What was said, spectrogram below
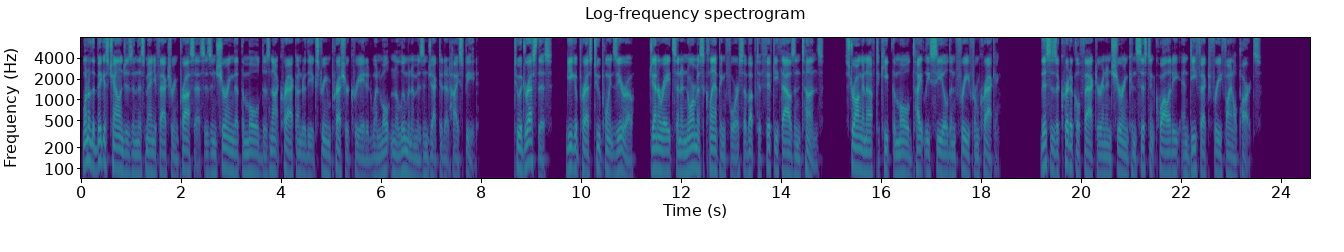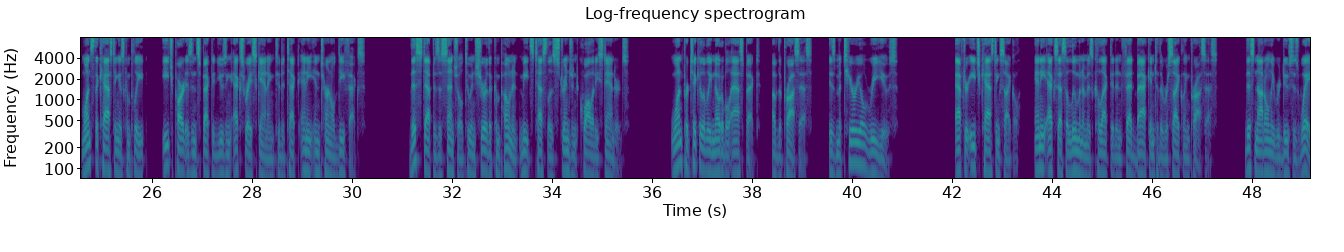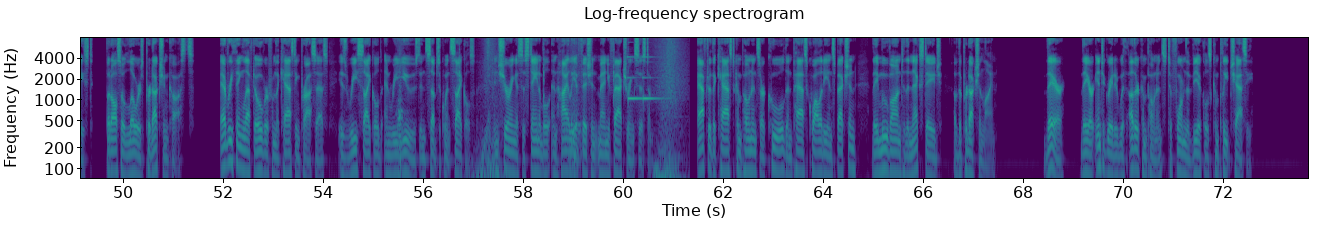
One of the biggest challenges in this manufacturing process is ensuring that the mold does not crack under the extreme pressure created when molten aluminum is injected at high speed. To address this, GigaPress 2.0 generates an enormous clamping force of up to 50,000 tons, strong enough to keep the mold tightly sealed and free from cracking. This is a critical factor in ensuring consistent quality and defect-free final parts. Once the casting is complete, each part is inspected using X-ray scanning to detect any internal defects. This step is essential to ensure the component meets Tesla's stringent quality standards. One particularly notable aspect of the process is material reuse. After each casting cycle, any excess aluminum is collected and fed back into the recycling process. This not only reduces waste, but also lowers production costs. Everything left over from the casting process is recycled and reused in subsequent cycles, ensuring a sustainable and highly efficient manufacturing system. After the cast components are cooled and pass quality inspection, they move on to the next stage of the production line. There, they are integrated with other components to form the vehicle's complete chassis.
